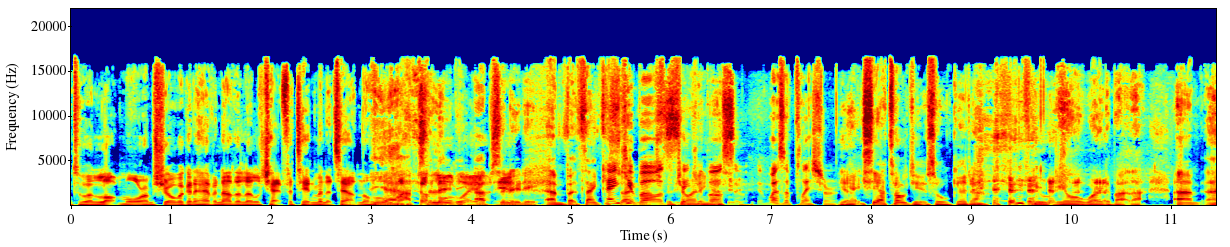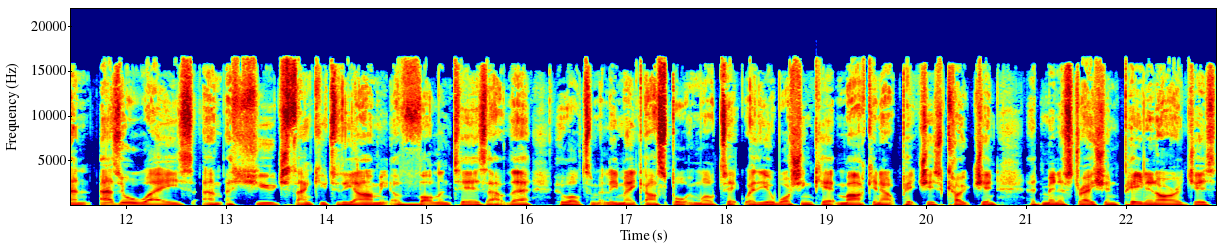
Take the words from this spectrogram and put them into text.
into a lot more. I'm sure we're going to have another little chat for 10 minutes out in the hallway. Yeah, absolutely, hallway absolutely. Um, but thank you Thank so you much both. for Thank you joining both. It was a pleasure. Yeah. you see, I told you it's all good. Huh? you, you're all worried about that. Um, and as always, um, a huge thank you to the army of volunteers out there who ultimately make our sporting world tick. Whether you're washing kit, marking out pitches, coaching, administration, peeling oranges,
